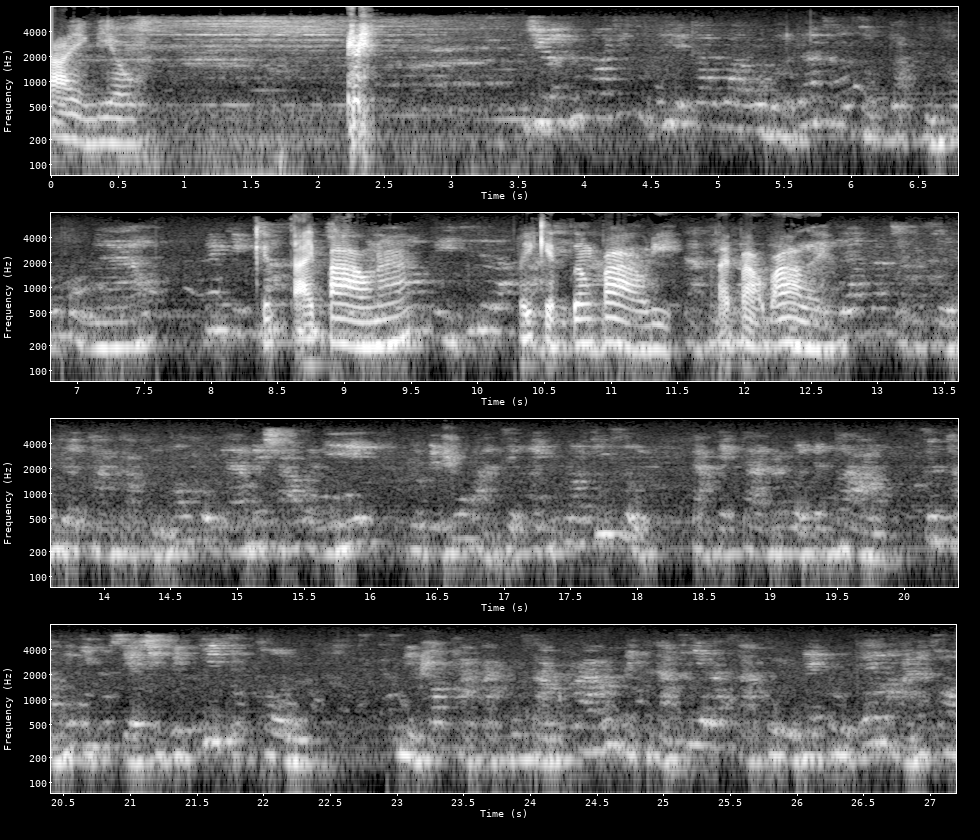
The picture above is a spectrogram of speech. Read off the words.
ตายอย่างเดียวเก็บตายเปล่านะไม่เก็บเปลืองเปล่าดิตายเปล่าบ้าอะไรหนีเข้า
